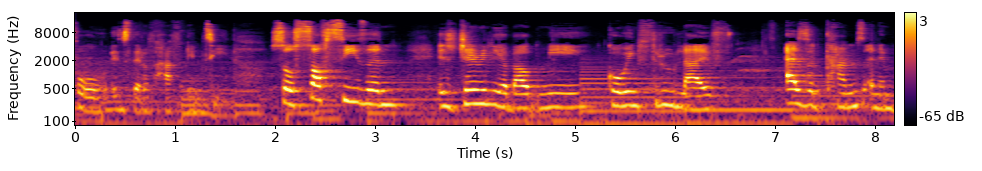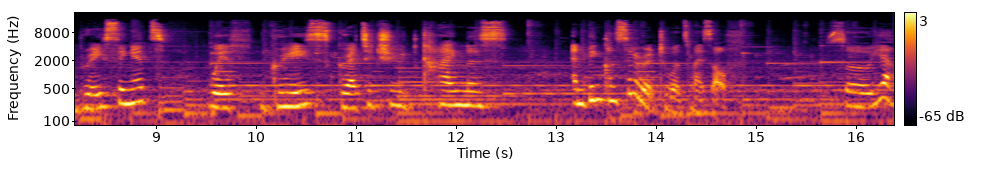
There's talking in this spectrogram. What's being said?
full instead of half empty. So soft season is generally about me going through life as it comes and embracing it with grace, gratitude, kindness and being considerate towards myself. So yeah.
